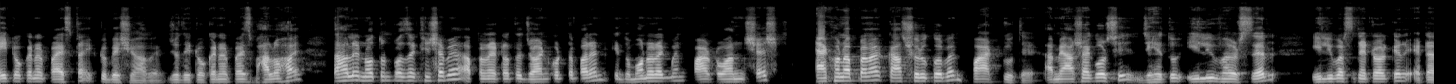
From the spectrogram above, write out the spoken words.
এই টোকেনের প্রাইসটা একটু বেশি হবে। যদি টোকেনের প্রাইস ভালো হয়, তাহলে নতুন প্রজেক্ট হিসেবে আপনারা এটাতে জয়েন করতে পারেন। কিন্তু মনে রাখবেন পার্ট ওয়ান শেষ। এখন আপনারা কাজ শুরু করবেন পার্ট টুতে আমি আশা করছি যেহেতু ইলিভার্সের ইলিভার্স নেটওয়ার্কের এটা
